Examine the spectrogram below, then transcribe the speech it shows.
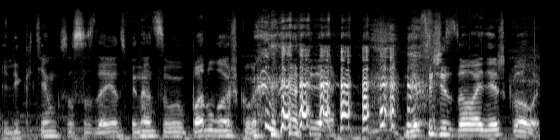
Или к тем, кто создает финансовую подложку для существования школы?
